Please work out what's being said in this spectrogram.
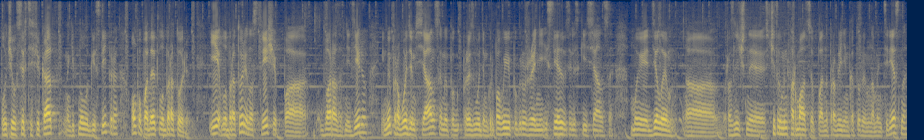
получил сертификат на гипнолога и слипера, он попадает в лабораторию. И в лаборатории у нас встречи по два раза в неделю, и мы проводим сеансы, мы производим групповые погружения, исследовательские сеансы, мы делаем э, различные, считываем информацию по направлениям, которые нам интересно,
